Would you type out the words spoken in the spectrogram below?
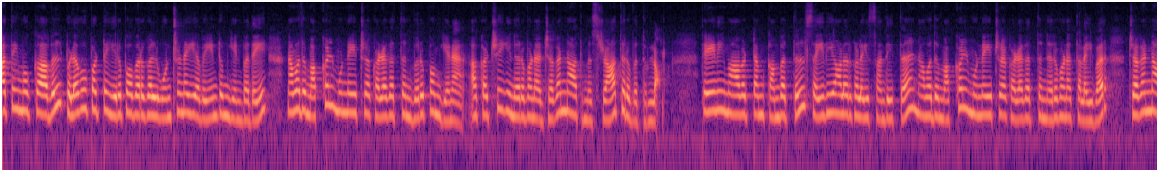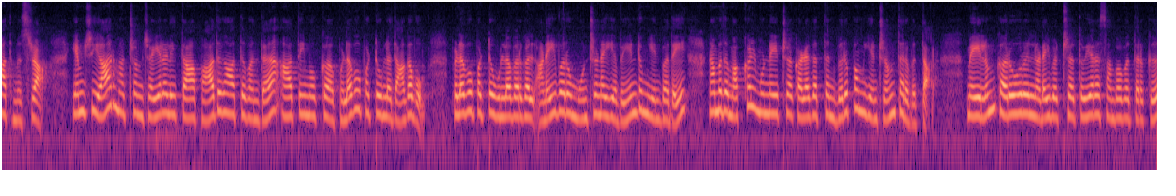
அதிமுகவில் பிளவுபட்டு இருப்பவர்கள் ஒன்றிணைய வேண்டும் என்பதே நமது மக்கள் முன்னேற்ற கழகத்தின் விருப்பம் என அக்கட்சியின் நிறுவனர் ஜெகநாத் மிஸ்ரா தெரிவித்துள்ளார். தேனி மாவட்டம் கம்பத்தில் செய்தியாளர்களை சந்தித்த நமது மக்கள் முன்னேற்ற கழகத்தின் நிறுவன தலைவர் ஜெகநாத் மிஸ்ரா. எம்ஜிஆர் மற்றும் ஜெயலலிதா பாதுகாத்து வந்த அதிமுக பிளவுபட்டுள்ளதாகவும் பிளவுபட்டு உள்ளவர்கள் அனைவரும் ஒன்றிணைய வேண்டும் என்பதே நமது மக்கள் முன்னேற்ற கழகத்தின் விருப்பம் என்றும் தெரிவித்தார். மேலும் கரூரில் நடைபெற்ற துயர சம்பவத்திற்கு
